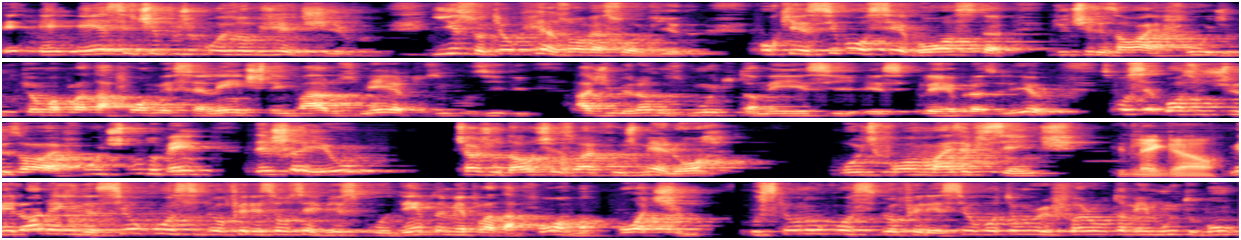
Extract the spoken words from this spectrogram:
Então, esse tipo de coisa objetiva. Isso aqui é o que resolve a sua vida. Porque se você gosta de utilizar o iFood, porque é uma plataforma excelente, tem vários métodos, inclusive admiramos muito também esse, esse player brasileiro. Se você gosta de utilizar o iFood, tudo bem, deixa eu te ajudar a utilizar o iFood melhor ou de forma mais eficiente. Legal. Melhor ainda, se eu conseguir oferecer o serviço por dentro da minha plataforma, ótimo. Os que eu não conseguir oferecer, eu vou ter um referral também muito bom,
